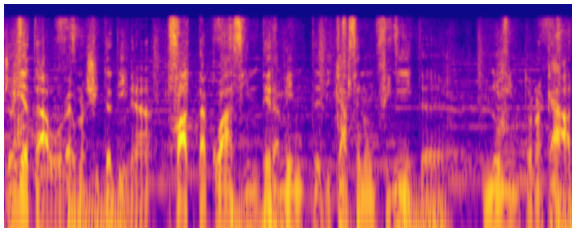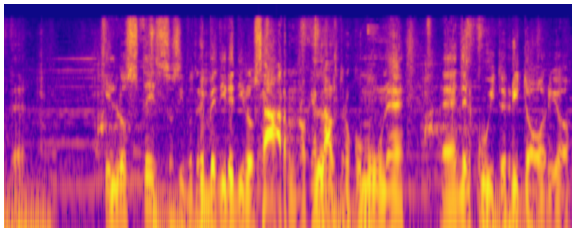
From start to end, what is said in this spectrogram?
Gioia Tauro è una cittadina fatta quasi interamente di case non finite, non intonacate. E lo stesso si potrebbe dire di Rosarno, che è l'altro comune eh, nel cui territorio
